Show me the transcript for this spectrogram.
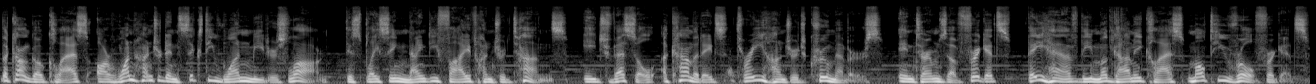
The Kongo class are 161 meters long, displacing 9,500 tons. Each vessel accommodates 300 crew members. In terms of frigates, they have the Mogami class multi-role frigates.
